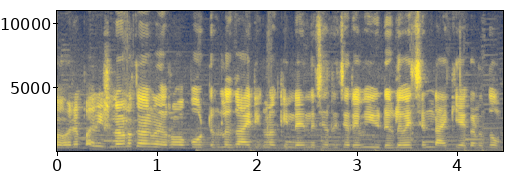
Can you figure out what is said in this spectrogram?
ഓരോ പരീക്ഷണങ്ങളൊക്കെ റോബോട്ടുകൾ കാര്യങ്ങളൊക്കെ ഉണ്ടായിരുന്നു. ചെറിയ ചെറിയ വീടുകൾ വെച്ച് ഉണ്ടാക്കിയേക്കണതും.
